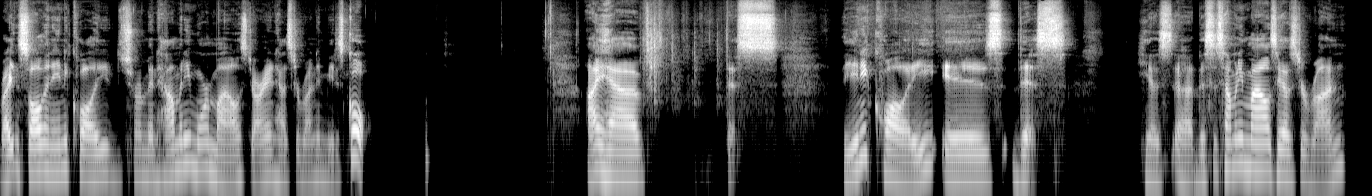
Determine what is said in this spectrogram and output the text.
Write and solve an inequality to determine how many more miles Darian has to run to meet his goal. I have this. The inequality is this. He has uh, this is how many miles he has to run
